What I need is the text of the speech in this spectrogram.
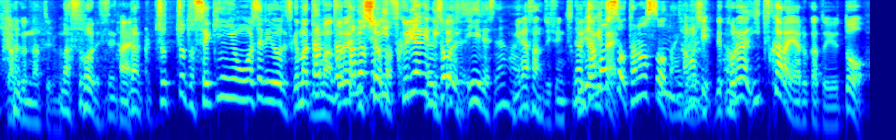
企画になっておりまます。あそうですね、はい。なんかちょちょっと責任を負わせるようですけど、まあ、たまあこれ楽しい一緒に作り上げてい。きたいです。いいですね、はい。皆さんと一緒に作り上げたい。楽しそう楽しそうだ、楽しい。でこれはいつからやるかというと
